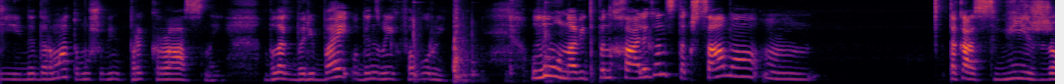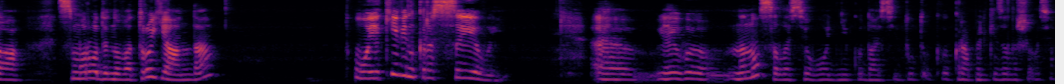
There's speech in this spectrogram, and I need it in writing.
і не дарма, тому що він прекрасний. Blackberry Bay один з моїх фаворитів. Луна від Penhaligans так само м, така свіжа смородинова троянда. О, який він красивий. Е, я його наносила сьогодні кудись, і тут крапельки залишилися.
